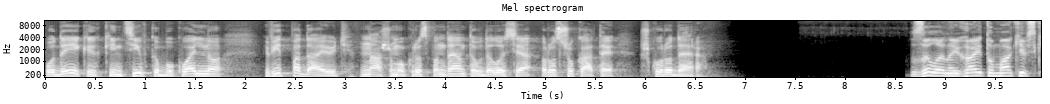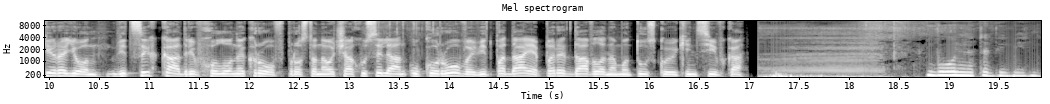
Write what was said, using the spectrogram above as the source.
У деяких кінцівки буквально відпадають. Нашому кореспонденту вдалося розшукати шкуродера. Зелений гай Томаківський район. Від цих кадрів холоне кров. Просто на очах у селян у корови відпадає передавлена мотузкою кінцівка. Больно тобі, бідник.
